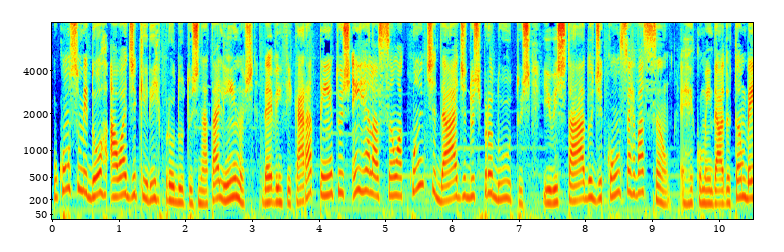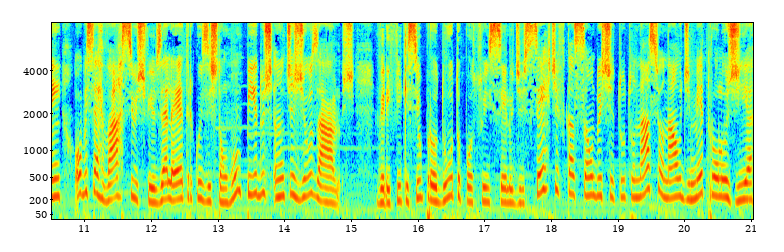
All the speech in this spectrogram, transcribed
O consumidor, ao adquirir produtos natalinos, devem ficar atentos em relação à quantidade dos produtos e o estado de conservação. É recomendado também observar se os fios elétricos estão rompidos antes de usá-los. Verifique se o produto possui selo de certificação do Instituto Nacional de Metrologia,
